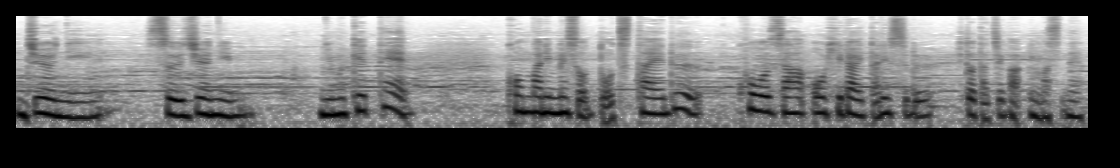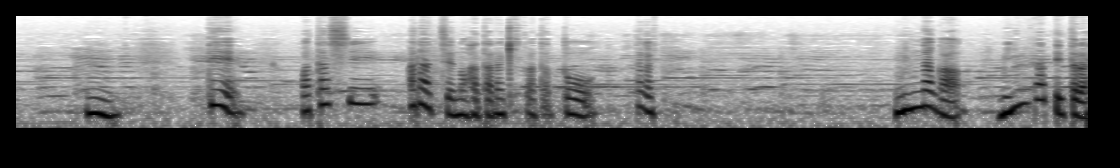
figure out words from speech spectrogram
う10人数十人に向けてこんまりメソッドを伝える講座を開いたりする人たちがいますね、うん、で私アラチェの働き方となんかみんながみんなって言ったら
